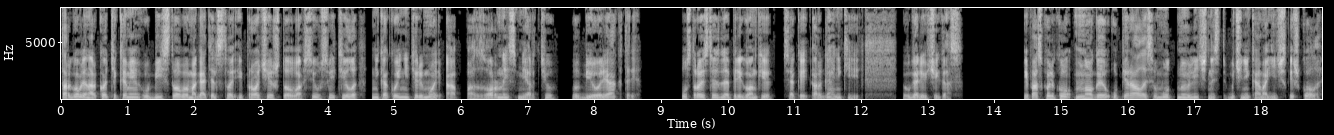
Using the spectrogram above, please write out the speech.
Торговля наркотиками, убийство, вымогательство и прочее, что вовсю светило никакой не тюрьмой, а позорной смертью в биореакторе, устройстве для перегонки всякой органики в горючий газ. И поскольку многое упиралось в мутную личность ученика магической школы,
